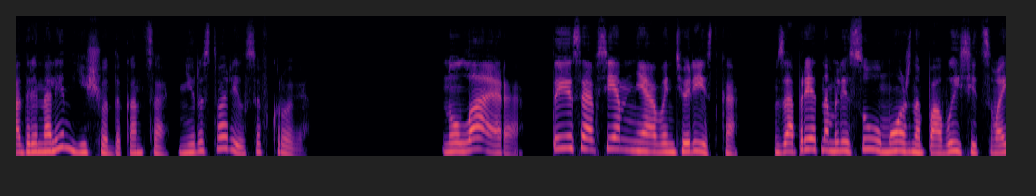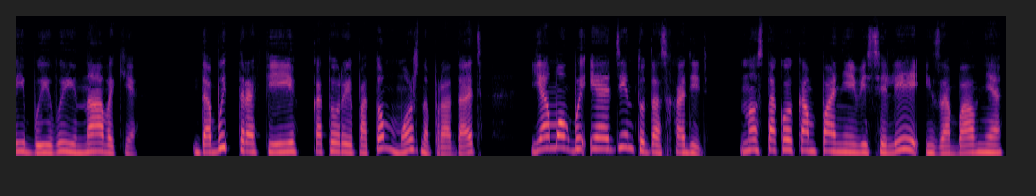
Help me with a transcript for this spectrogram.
Адреналин еще до конца не растворился в крови. «Ну, Лайра, ты совсем не авантюристка. В запретном лесу можно повысить свои боевые навыки, добыть трофеи, которые потом можно продать. Я мог бы и один туда сходить, но с такой компанией веселее и забавнее».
